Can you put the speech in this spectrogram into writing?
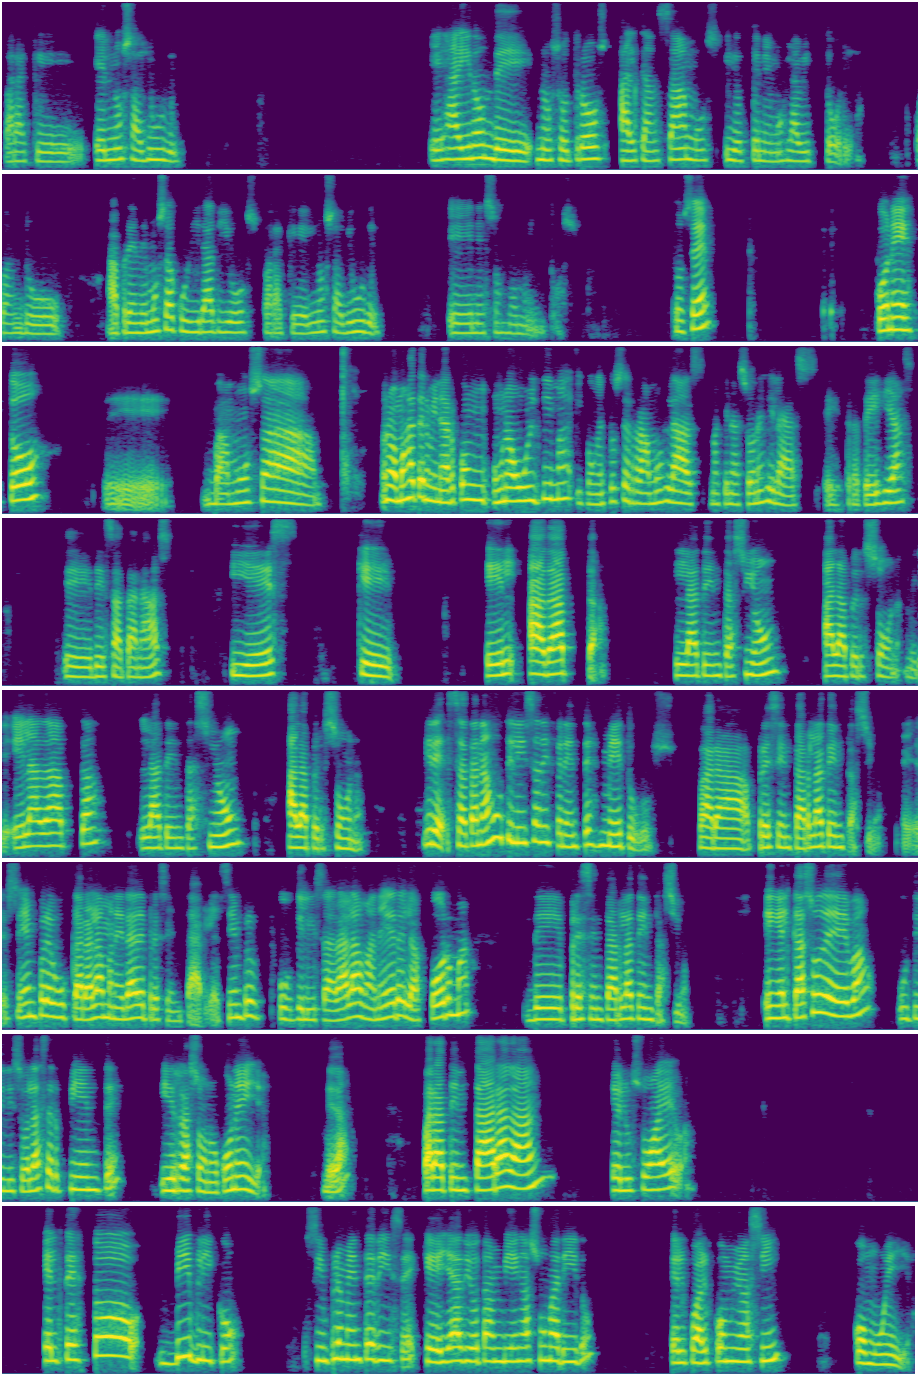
para que Él nos ayude es ahí donde nosotros alcanzamos y obtenemos la victoria. Cuando aprendemos a acudir a Dios para que Él nos ayude en esos momentos. Entonces, con esto eh, vamos a, Bueno, vamos a terminar con una última y con esto cerramos las maquinaciones y las estrategias eh, de Satanás y es que él adapta la tentación a la persona. Mire, él adapta la tentación a la persona. Mire, Satanás utiliza diferentes métodos para presentar la tentación. siempre buscará la manera de presentarla, siempre utilizará la manera y la forma de presentar la tentación. En el caso de Eva, utilizó la serpiente y razonó con ella, ¿verdad? Para tentar a Adán, él usó a Eva. El texto bíblico simplemente dice que ella dio también a su marido, el cual comió así como ella.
